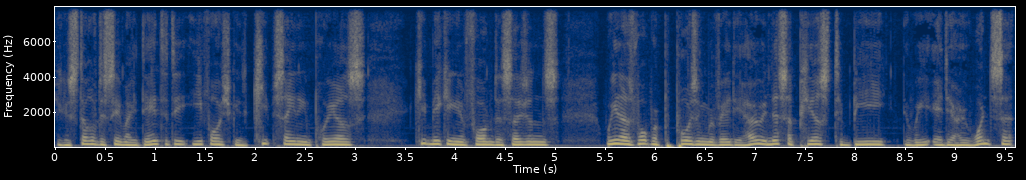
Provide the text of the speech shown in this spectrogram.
you can still have the same identity, ethos, you can keep signing players, keep making informed decisions. Whereas what we're proposing with Eddie Howe, and this appears to be the way Eddie Howe wants it,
